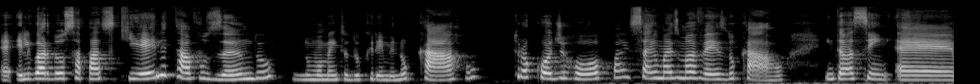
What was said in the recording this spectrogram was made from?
É, ele guardou os sapatos que ele estava usando no momento do crime no carro trocou de roupa e saiu mais uma vez do carro. Então, assim, é...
